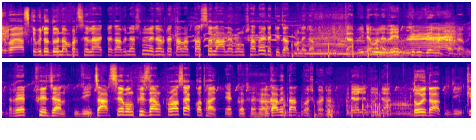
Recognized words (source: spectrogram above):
এর ভাই আজকে ভিডিও দুই নাম্বার ছেলে একটা গাবি নিয়ে আসলেন এই গাবিটা কালারটা আসছে লাল এবং সাদা এটা কি জাত মানে গাবি গাভীটা বলে রেড ফ্রি দিয়ে একটা গাভী। রেড ফিজান জি। জার্সি এবং ফিজান ক্রস এক কথায়। এক কথা হ্যাঁ। গাবির দাঁত বয়স কয়টা? এটা হলে দুই দাঁত। দুই দাঁত। জি। কি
